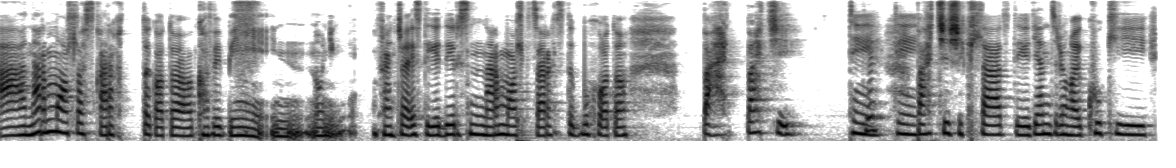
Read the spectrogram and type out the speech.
а наран молоос гаргадаг одоо Coffee Bean энэ нүуний франчайз тэгээд дээрэс нь наран молд зарагддаг бүх одоо бачи Тийм. Бачи шоколад, тэгээд янз бүрийн гоё куки,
